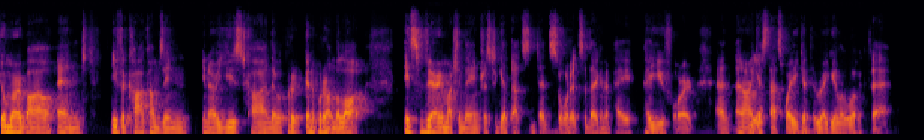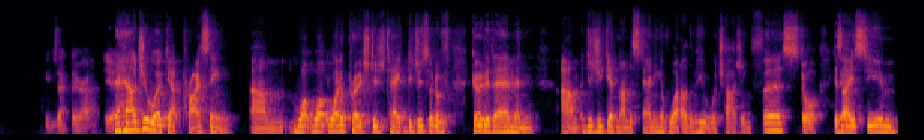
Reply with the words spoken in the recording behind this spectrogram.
you're mobile, and if a car comes in, you know, a used car, and they were going to put it on the lot, it's very much in their interest to get that debt sorted. So they're going to pay pay you for it, and and I Yeah. guess that's why you get the regular work there. Exactly right. Now, how did you work out pricing? Um, what what what approach did you take? Did you sort of go to them and um, did you get an understanding of what other people were charging first, or because I assume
